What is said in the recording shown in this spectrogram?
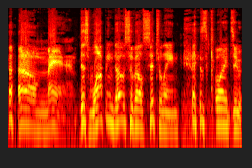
oh man. This whopping dose of L-citrulline is going to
